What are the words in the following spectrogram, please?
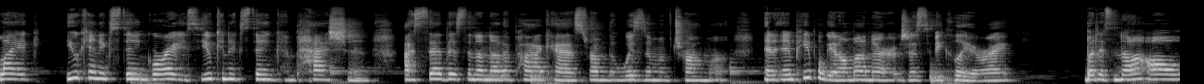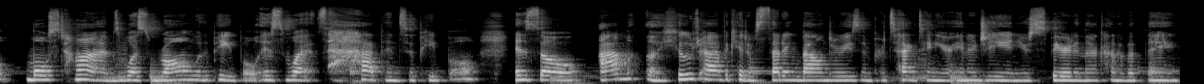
Like you can extend grace, you can extend compassion. I said this in another podcast from the wisdom of trauma. And, and people get on my nerves, just to be clear, right? But it's not all most times what's wrong with people, it's what's happened to people. And so I'm a huge advocate of setting boundaries and protecting your energy and your spirit and that kind of a thing.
